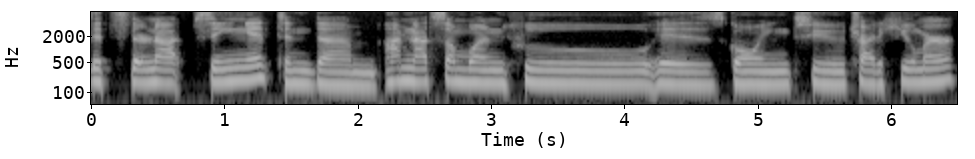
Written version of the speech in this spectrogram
it's they're not seeing it. And um, i'm not someone who is going to try to humor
